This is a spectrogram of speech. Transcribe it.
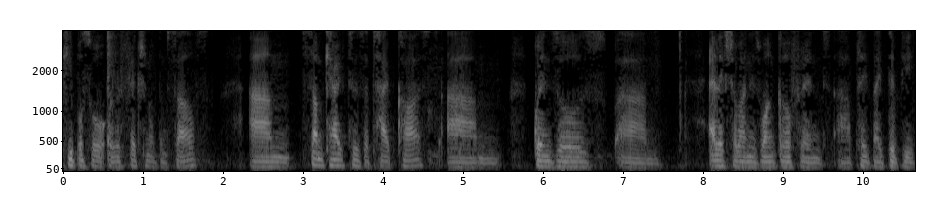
people saw a reflection of themselves. Um, some characters are typecast. Um, Kwenzo's um, Alex Shabane's one girlfriend, uh, played by Dippy,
